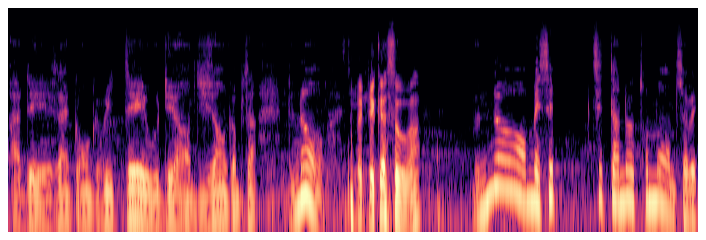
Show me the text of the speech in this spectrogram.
à des incongruités ou des, en disant comme ça. Non. C'est pas Picasso, hein Non, mais c'est, c'est un autre monde. Vous savez.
